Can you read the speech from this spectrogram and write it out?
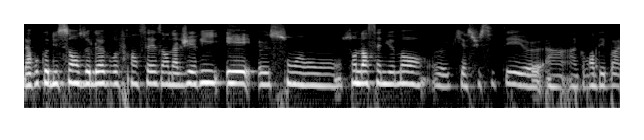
la reconnaissance de l'œuvre française en Algérie et son, enseignement qui a suscité un, grand débat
